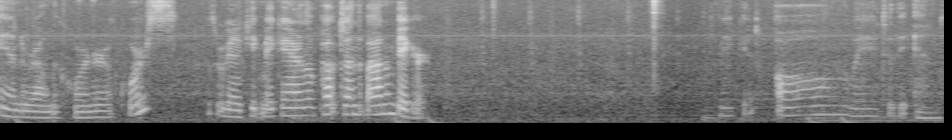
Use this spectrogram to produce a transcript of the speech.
And around the corner, of course, because we're going to keep making our little pouch on the bottom bigger make it all the way to the end.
